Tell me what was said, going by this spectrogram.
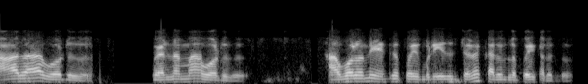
ஆறா ஓடுது. வெள்ளமா ஓடுது. அவ்வளவுமே எங்க போய் முடியுதுன்னு சொன்னா கடல்ல போய் கலந்து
